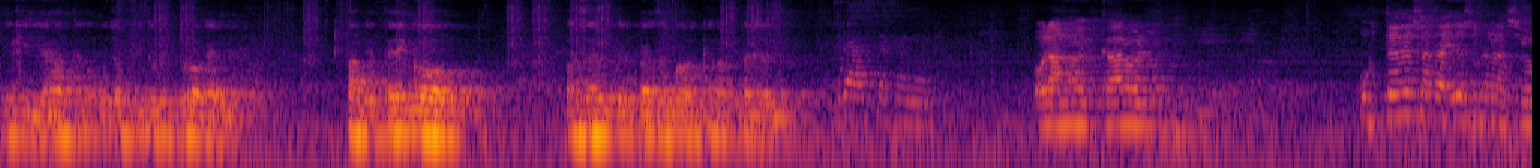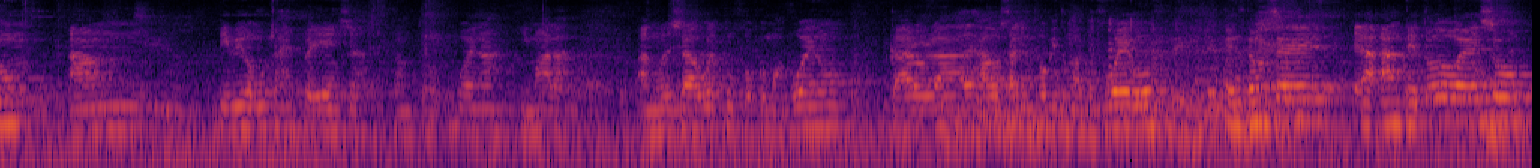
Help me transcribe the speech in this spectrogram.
Nicky Jam, tengo muchos featuring duros que también te digo va a ser mil veces mejor que el anterior. Gracias, Anuel. Hola, Noel, Carol. Ustedes a raíz de su relación han vivido muchas experiencias, tanto buenas y malas. Anuel se ha vuelto un poco más bueno, Carol ha dejado salir un poquito más de fuego. Entonces, eh, ante todo eso,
